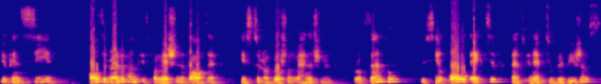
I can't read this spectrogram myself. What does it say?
you can see all the relevant information about the history of version management. For example, you see all active and inactive revisions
